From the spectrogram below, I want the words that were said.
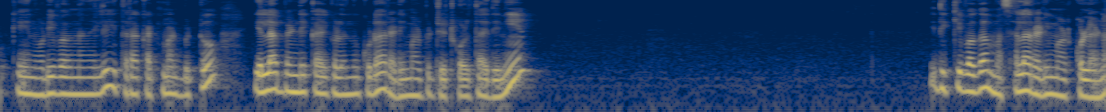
ಓಕೆ, ನೋಡಿ ಇವಾಗ ನಾನಿಲ್ಲಿ ಈ ಥರ ಕಟ್ ಮಾಡಿಬಿಟ್ಟು ಎಲ್ಲ ಬೆಂಡೆಕಾಯಿಗಳನ್ನು ಕೂಡ ರೆಡಿ ಮಾಡಿಬಿಟ್ಟು ಇಟ್ಕೊಳ್ತಾ ಇದ್ದೀನಿ. ಇದಕ್ಕಿವಾಗ ಮಸಾಲ ರೆಡಿ ಮಾಡ್ಕೊಳ್ಳೋಣ.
